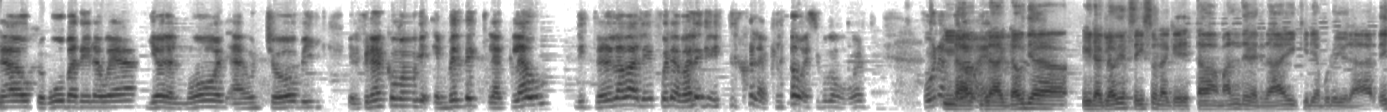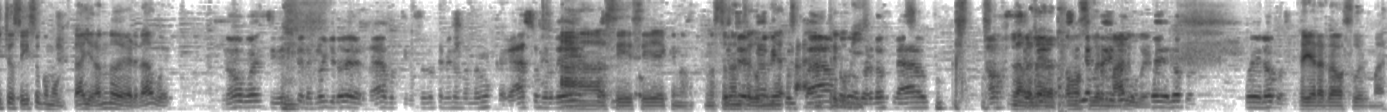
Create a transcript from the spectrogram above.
la Vale. Preocúpate de la weá, llévala al mall, a un shopping. Y al final como que en vez de la Clau distraer a la Vale, fue la Vale que distrajo a la Clau, así fue como, bueno, fue una Y la, jugada la Claudia, y la Claudia se hizo la que estaba mal de verdad y quería puro llorar. De hecho, se hizo como que estaba llorando de verdad, güey. No, weón, si de hecho la Clau lloró de verdad, porque nosotros también nos mandamos cagazo por dentro. Ah, sí, sí, es que nos- nosotros entre comillas, entre Perdón, Clau. No, La verdad, estamos súper mal, loco, weón. Fue de loco, fue de loco. se había tratado súper mal.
